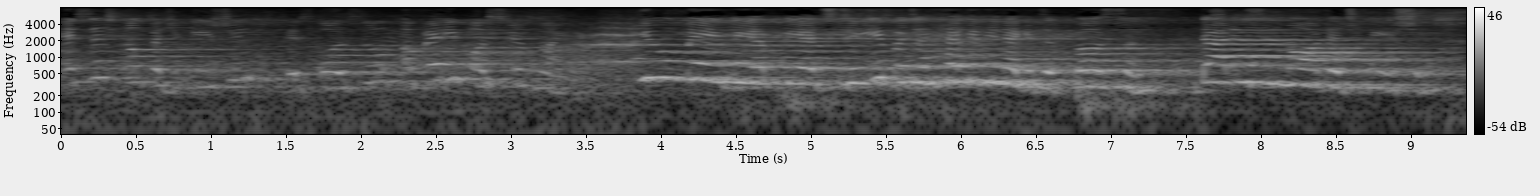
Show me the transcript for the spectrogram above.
Essence of education is also a very positive mind. You may be a PhD but a heavily negative person. That is not education.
